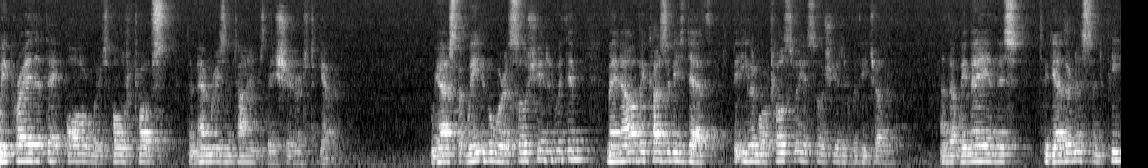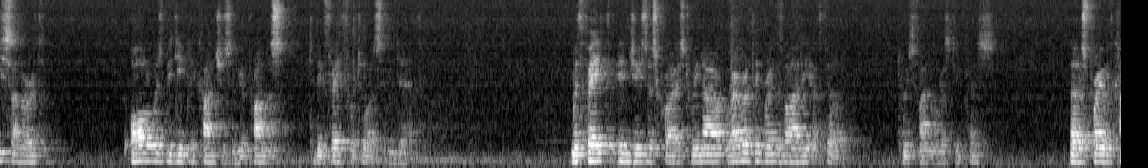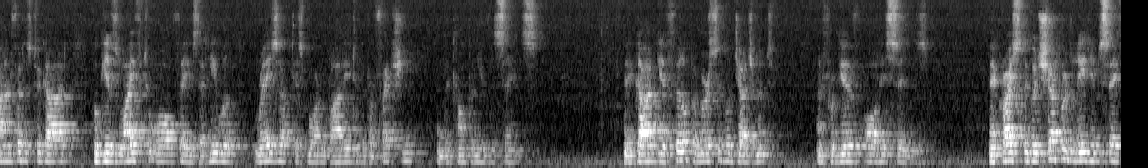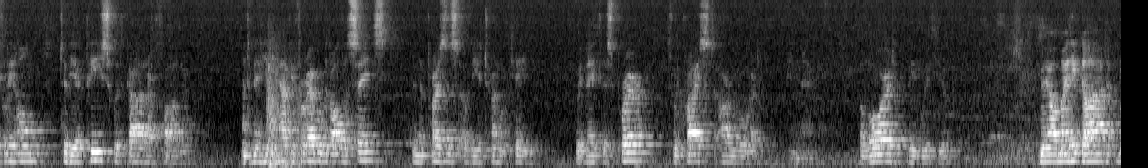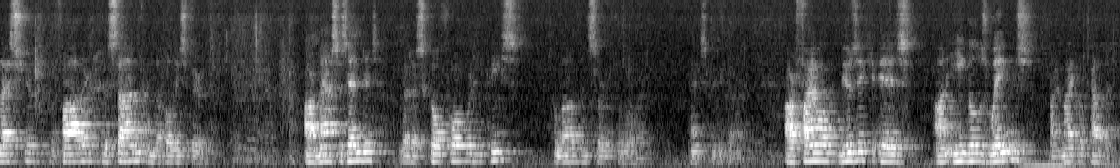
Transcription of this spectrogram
We pray that they always hold close the memories and times they shared together. We ask that we who were associated with him may now, because of his death, be even more closely associated with each other, and that we may, in this togetherness and peace on earth, always be deeply conscious of your promise to be faithful to us in death. With faith in Jesus Christ, we now reverently bring the body of Philip to his final resting place. Let us pray with confidence to God, who gives life to all things, that he will raise up this mortal body to the perfection and the company of the saints. May God give Philip a merciful judgment and forgive all his sins. May Christ the Good Shepherd lead him safely home to be at peace with God our Father. And may he be happy forever with all the saints in the presence of the eternal King. We make this prayer through Christ our Lord. Amen. The Lord be with you. May Almighty God bless you, the Father, the Son, and the Holy Spirit. Our Mass is ended. Let us go forward in peace to love and serve the Lord. Thanks be to God. Our final music is on Eagle's Wings by Michael Talbot.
